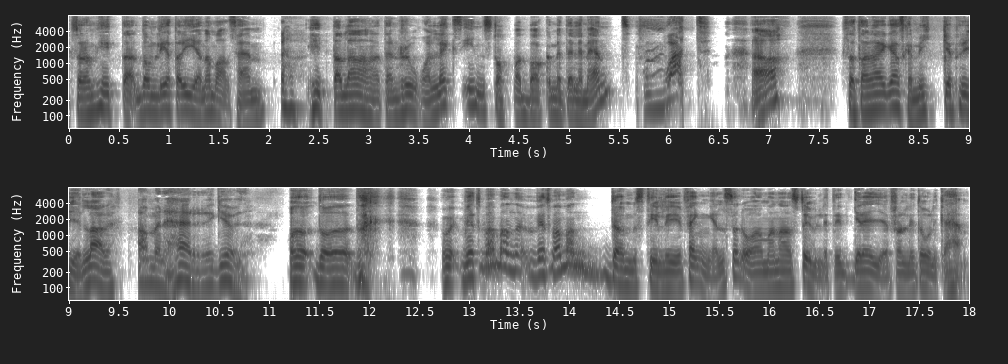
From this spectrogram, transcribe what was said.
Så de, hittar, de letar igenom hans hem. Hittar bland annat en Rolex instoppad bakom ett element. What? Ja, så att han har ganska mycket prylar. Ja men herregud. Och då, då, vet, du vad man, vet vad man döms till i fängelse då om man har stulit lite grejer från lite olika hem?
